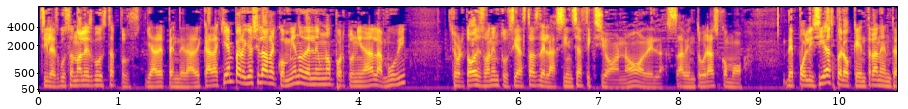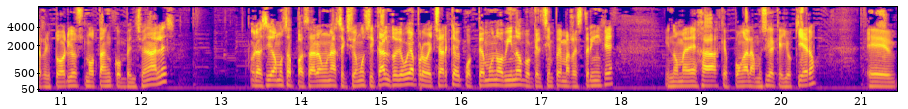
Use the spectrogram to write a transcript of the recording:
si les gusta o no les gusta, pues ya dependerá de cada quien. Pero yo sí la recomiendo, denle una oportunidad a la movie. Sobre todo si son entusiastas de la ciencia ficción, ¿no? O de las aventuras como de policías, pero que entran en territorios no tan convencionales. Ahora sí vamos a pasar a una sección musical. Entonces yo voy a aprovechar que Cuauhtémoc no vino porque él siempre me restringe y no me deja que ponga la música que yo quiero. Eh,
